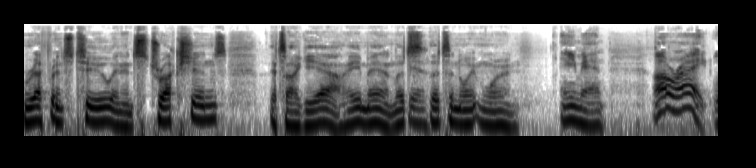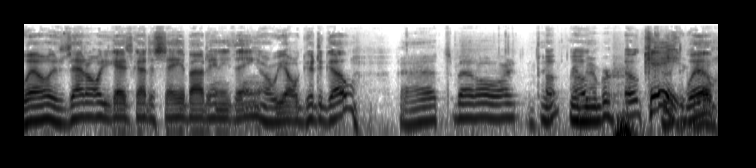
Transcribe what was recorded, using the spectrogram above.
reference to and instructions. It's like, yeah, Amen. Let's Yeah. let's anoint more. And Amen. All right. Well, is that all you guys got to say about anything? Are we all good to go? That's about all I think, Oh, remember. Okay. Well,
